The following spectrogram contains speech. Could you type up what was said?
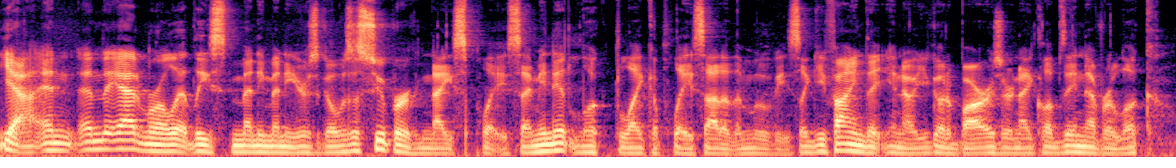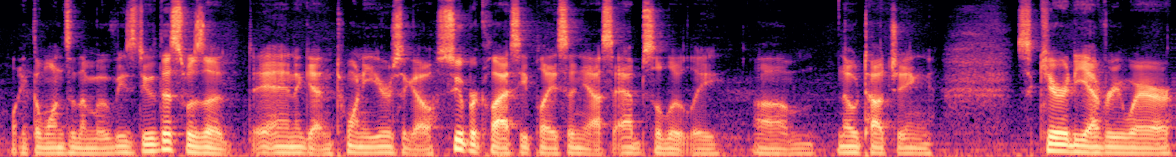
Yeah, and and the Admiral, at least many many years ago, was a super nice place. I mean, it looked like a place out of the movies. Like you find that you know you go to bars or nightclubs, they never look like the ones in the movies do. This was a, and again, twenty years ago, super classy place, and yes, absolutely, um, no touching, security everywhere.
